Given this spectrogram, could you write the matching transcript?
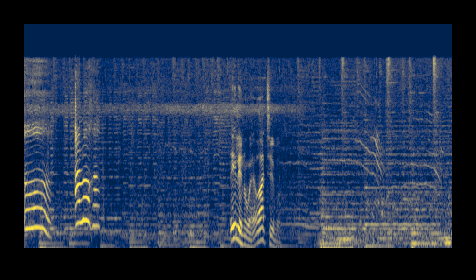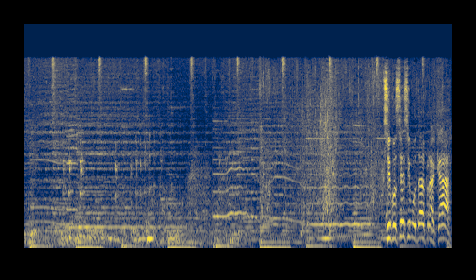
Ah, aloha. Ele não é ótimo. Se você se mudar pra cá,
